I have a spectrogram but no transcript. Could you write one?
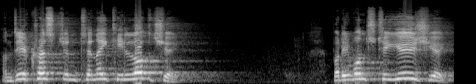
And dear Christian, tonight he loves you. But he wants to use you.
